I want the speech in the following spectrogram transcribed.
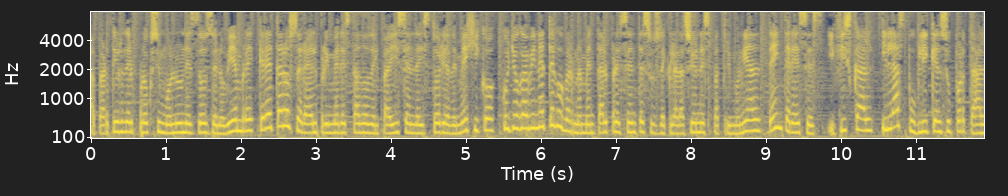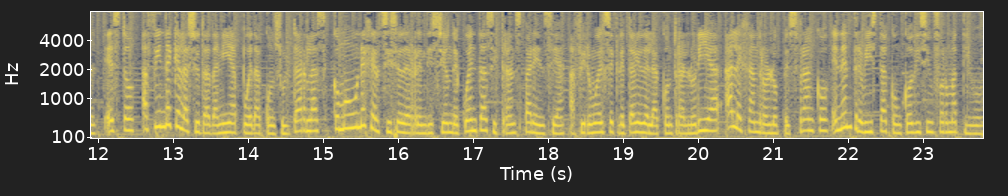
A partir del próximo lunes 2 de noviembre, Querétaro será el primer estado del país en la historia de México cuyo gabinete gubernamental presente sus declaraciones patrimonial, de intereses y fiscal y las publique en su portal. Esto a fin de que la ciudadanía pueda consultarlas como un ejercicio de rendición de cuentas y transparencia, afirmó el secretario de la Contraloría, Alejandro López Franco, en entrevista con Códice Informativo.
